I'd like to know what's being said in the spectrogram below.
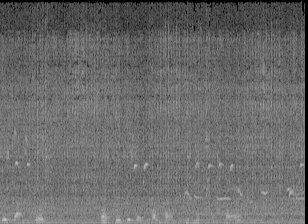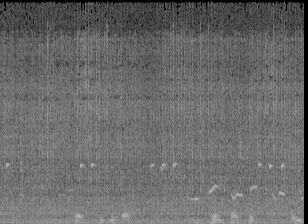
twist that because I was twisted at one point because my, my own. That's please.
